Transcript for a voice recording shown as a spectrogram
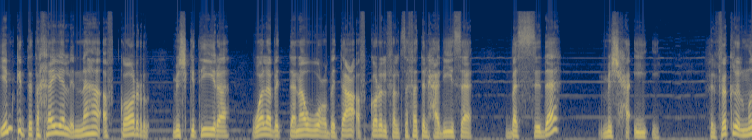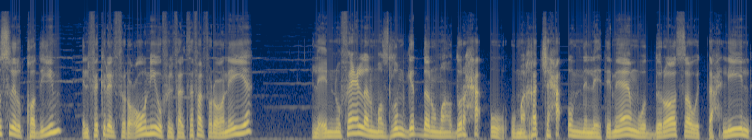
يمكن تتخيل إنها أفكار مش كتيرة ولا بالتنوع بتاع أفكار الفلسفات الحديثة بس ده مش حقيقي. في الفكر المصري القديم الفكر الفرعوني وفي الفلسفة الفرعونية لأنه فعلا مظلوم جدا ومهدور حقه وما خدش حقه من الاهتمام والدراسة والتحليل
